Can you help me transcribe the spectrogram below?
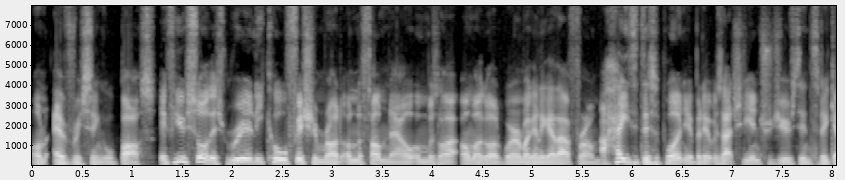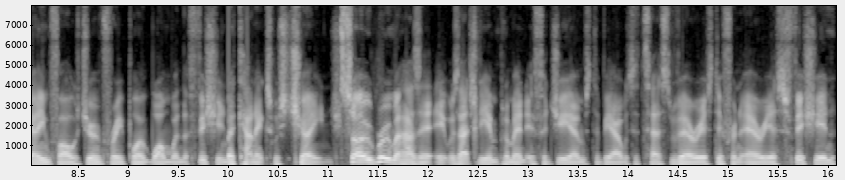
on every single boss. If you saw this really cool fishing rod on the thumbnail and was like, oh my god, where am I going to get that from? I hate to disappoint you, but it was actually introduced into the game files during 3.1 when the fishing mechanics was changed. So, rumour has it, it was actually implemented for GMs to be able to test various different areas fishing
